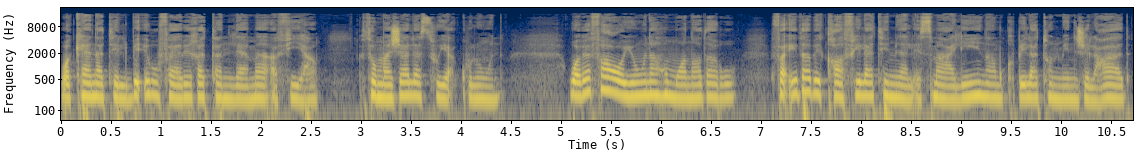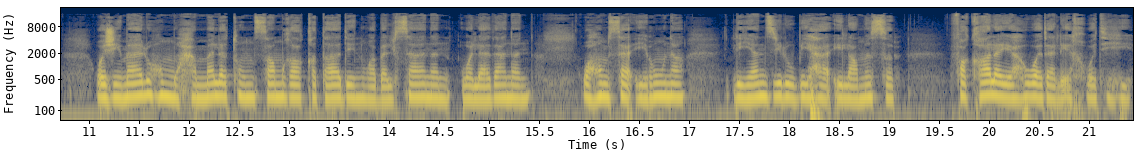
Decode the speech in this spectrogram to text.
وكانت البئر فارغة لا ماء فيها ثم جلسوا يأكلون. ورفعوا عيونهم ونظروا فإذا بقافلة من الإسماعيليين مقبلة من جلعاد وجمالهم محملة صمغ قطاد وبلسانا ولذانا وهم سائرون لينزلوا بها إلى مصر. فقال يهوذا لإخوته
